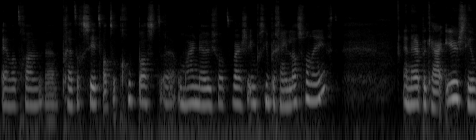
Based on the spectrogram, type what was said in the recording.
en wat gewoon uh, prettig zit, wat ook goed past uh, om haar neus, wat, waar ze in principe geen last van heeft. En daar heb ik haar eerst heel,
